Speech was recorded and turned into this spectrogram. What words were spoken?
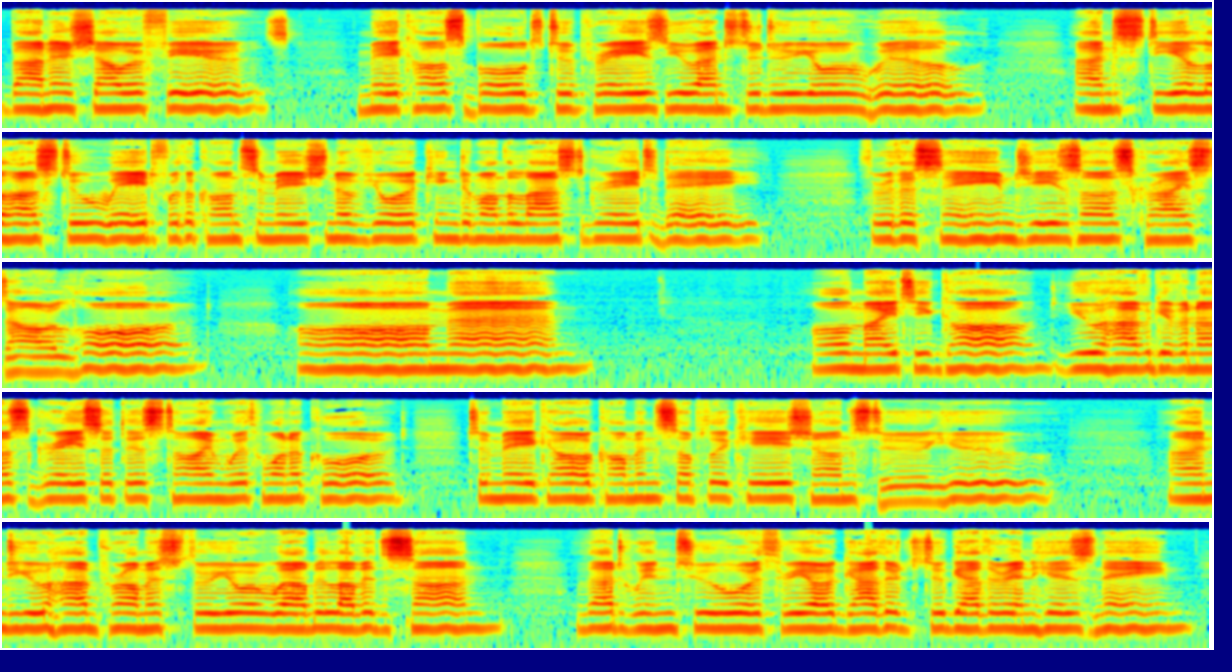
banish our fears, make us bold to praise you and to do your will, and steel us to wait for the consummation of your kingdom on the last great day. Through the same Jesus Christ our Lord. Amen. Almighty God, you have given us grace at this time with one accord to make our common supplications to you. And you have promised through your well beloved Son that when two or three are gathered together in his name,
